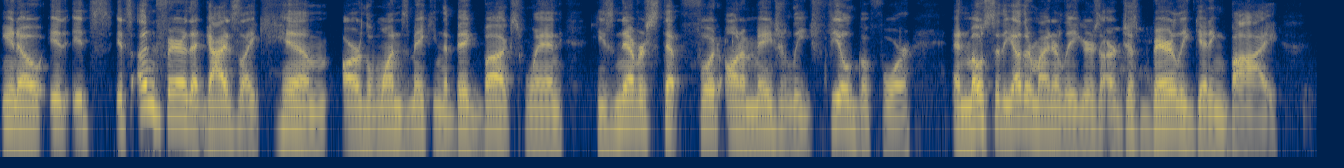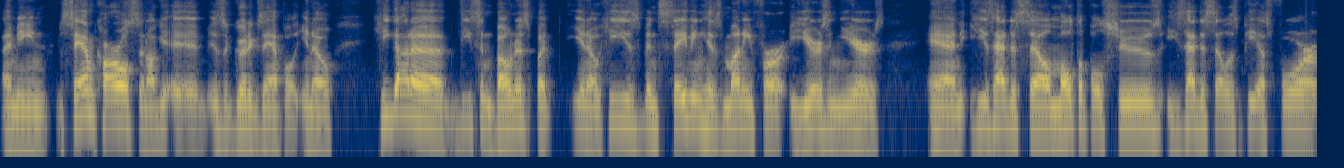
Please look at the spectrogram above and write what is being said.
you know, it, it's it's unfair that guys like him are the ones making the big bucks when he's never stepped foot on a major league field before, and most of the other minor leaguers are just barely getting by. I mean, Sam Carlson, I'll get is a good example. You know, he got a decent bonus, but you know, he's been saving his money for years and years, and he's had to sell multiple shoes. He's had to sell his PS4.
